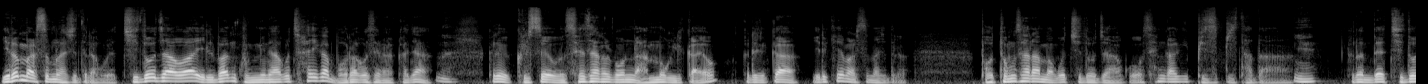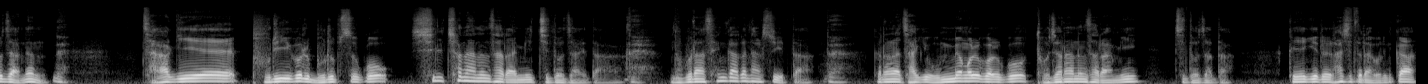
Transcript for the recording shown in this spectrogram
이런 말씀을 하시더라고요. 지도자와 일반 국민하고 차이가 뭐라고 생각하냐? 네. 그래 글쎄요. 세상을 보는 안목일까요? 그러니까 이렇게 말씀하시더라고요. 보통 사람하고 지도자하고 생각이 비슷비슷하다. 예. 그런데 지도자는 네. 자기의 불이익을 무릅쓰고 실천하는 사람이 지도자이다. 네. 누구나 생각은 할 수 있다. 네. 그러나 자기 운명을 걸고 도전하는 사람이 지도자다. 그 얘기를 하시더라고요. 그러니까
